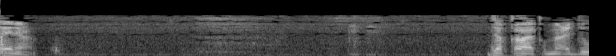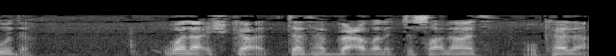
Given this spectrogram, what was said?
أي نعم. دقائق معدودة. ولا إشكال. تذهب بعض الاتصالات وكذا.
